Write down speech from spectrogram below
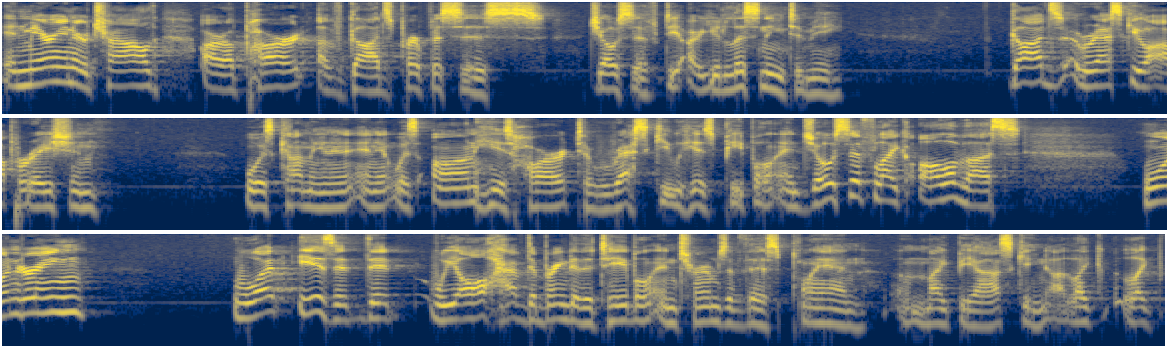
And Mary and her child are a part of God's purposes. Joseph, are you listening to me? God's rescue operation was coming and it was on his heart to rescue his people. And Joseph, like all of us, wondering what is it that we all have to bring to the table in terms of this plan? Might be asking uh, like like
